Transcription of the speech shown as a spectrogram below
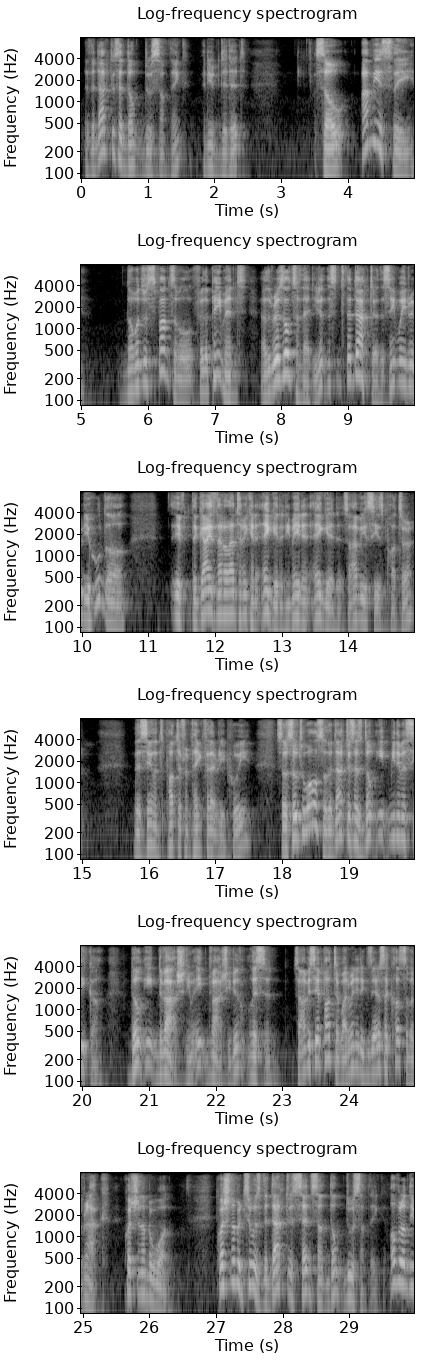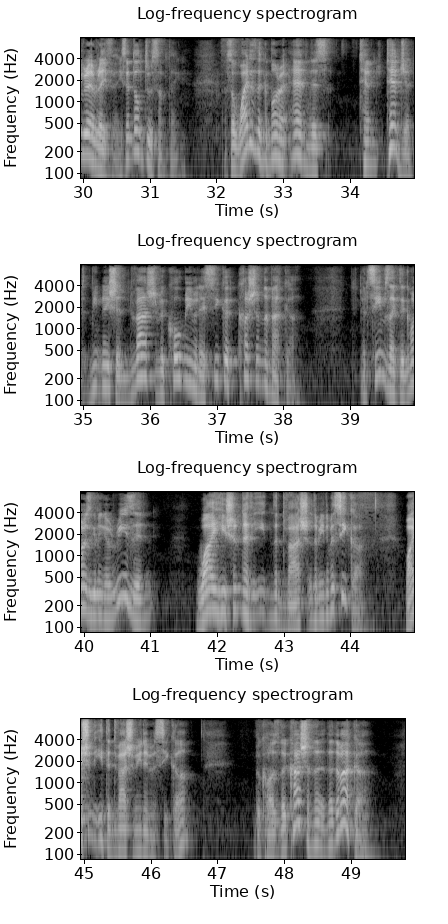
if the doctor said don't do something, and you did it, so obviously no one's responsible for the payment of the results of that. You didn't listen to the doctor. The same way in Rabbi Yehuda, if the guy's not allowed to make an eged and he made an eged, so obviously he's putter. The assailant's putter from paying for that ripui. So, so too also, the doctor says, don't eat mina masika. Don't eat dvash. And you ate dvash. You didn't listen. So obviously a putter. Why do we need exeris a of rak? Question number one. Question number two is the doctor said don't do something. He said, don't do something. So why does the Gemara end this tangent. The Mekka. It seems like the Gemara is giving a reason why he shouldn't have eaten the dvash of the mina. Why shouldn't eat the dvash mina mesika? Because the kashan, the, the, the.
